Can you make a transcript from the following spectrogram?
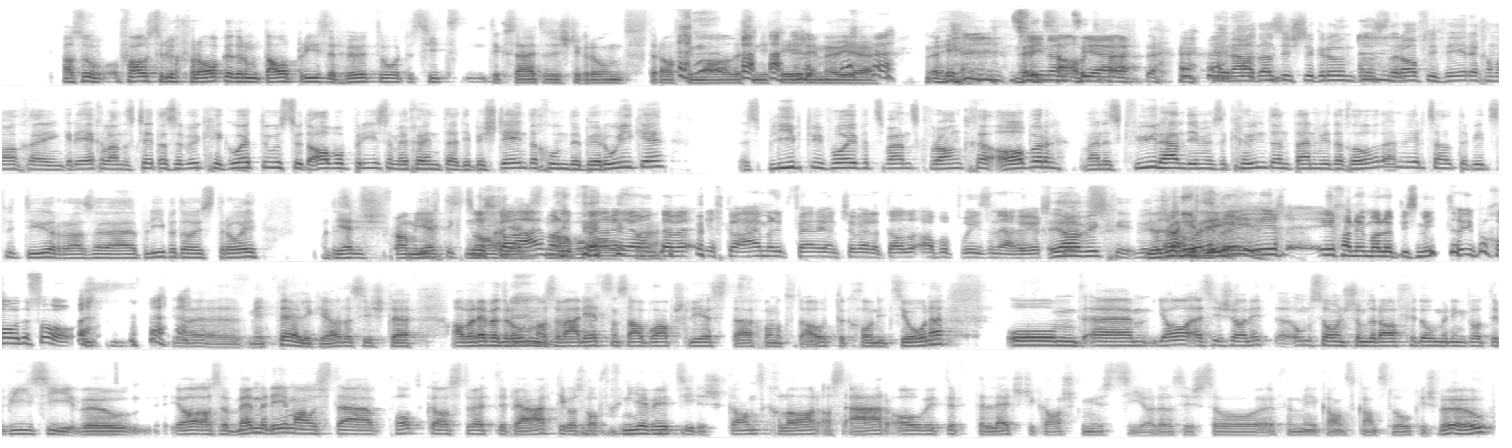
Also, falls ihr euch fragt, warum die Alpreise erhöht wurden, seid ihr gesagt, das ist der Grund, der Raffi Mahler seine Ferien müssen Genau, das ist der Grund, dass der Raffi Ferien kann machen in Griechenland. Es sieht also wirklich gut aus zu den Abo-Preisen. Wir können die bestehenden Kunden beruhigen. Es bleibt bei 25 Franken, aber wenn ihr das Gefühl habt, ihr müsst künden und dann wieder kommen, dann wird es halt ein bisschen teurer. Also äh, bleibt uns treu. Und jetzt, vor allem jetzt ich gehe einmal in die Ferien und dann, ich gehe einmal in die Ferien und schon werden die Abopreise erhöht. Ja, wirklich. wirklich. Ja, ich, ich, ich, ich habe nicht mal etwas mitbekommen davon. ja, äh, Mitteilung, ja, das ist der. Aber eben darum, also wer jetzt noch das Abo abschließt, der kommt noch zu den alten Konditionen. Und ähm, ja, es ist ja nicht umsonst, um der Raffi unbedingt dabei sein, weil, ja, also wenn wir jemals den Podcast beerdigen, was hoffentlich nie wird sein, ist ganz klar, dass er auch wieder der letzte Gast müsste sein, oder? Das ist so äh, für mich ganz, ganz logisch, weil...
